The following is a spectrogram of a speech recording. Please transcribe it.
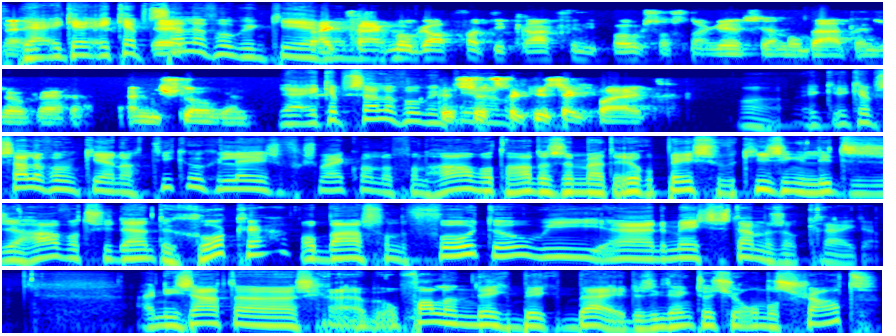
nee. Ja, ik, ik heb Nee. zelf ook een keer. Maar ik vraag me ook af wat die kracht van die posters nog is, inderdaad, in zoverre. En die slogan. Ja, ik heb zelf ook een Het is een keer. stukje zichtbaarheid. Ik, ik heb zelf een keer een artikel gelezen. Volgens mij kwam dat van Harvard. Hadden ze met Europese verkiezingen lieten ze Harvard-studenten gokken op basis van de foto wie eh, de meeste stemmen zou krijgen. En die zaten schra- opvallend dicht bij. Dus ik denk dat je onderschat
